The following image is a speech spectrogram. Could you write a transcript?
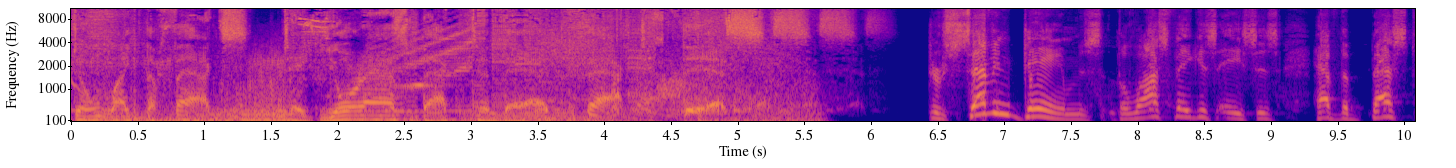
don't like the facts, take your ass back to bed. Fact this. After seven games, the Las Vegas Aces have the best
